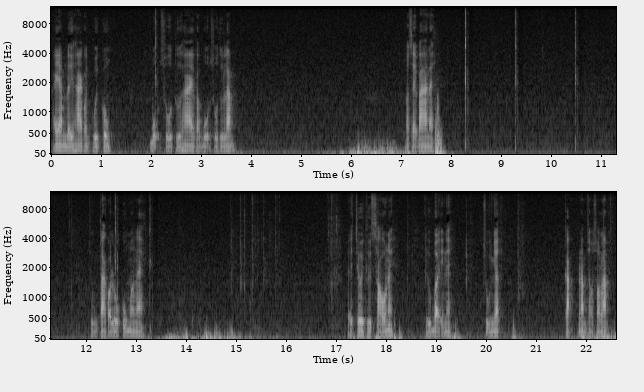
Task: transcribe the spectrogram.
anh em lấy hai con cuối cùng bộ số thứ hai và bộ số thứ năm. Ở giải 3 này. Chúng ta có lô cung bằng ngày. Để chơi thứ sáu này, thứ bảy này, chủ nhật, cặp 5665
